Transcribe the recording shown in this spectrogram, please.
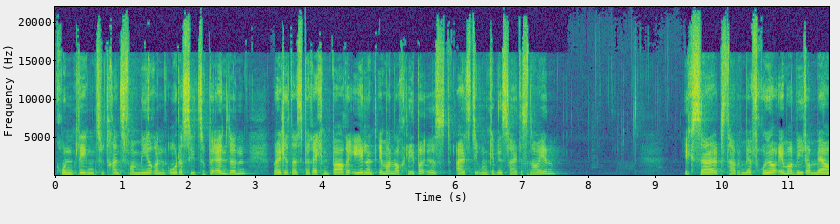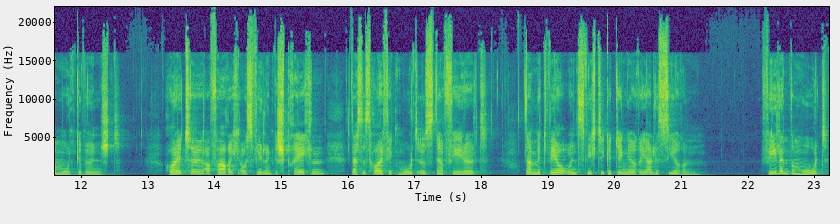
grundlegend zu transformieren oder sie zu beenden, weil dir das berechenbare Elend immer noch lieber ist als die Ungewissheit des Neuen? Ich selbst habe mir früher immer wieder mehr Mut gewünscht. Heute erfahre ich aus vielen Gesprächen, dass es häufig Mut ist, der fehlt, damit wir uns wichtige Dinge realisieren. Fehlender Mut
